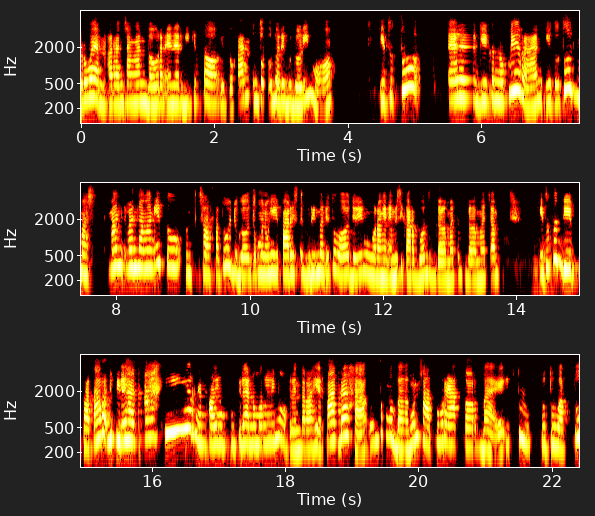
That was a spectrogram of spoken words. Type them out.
Ruen rancangan bauran energi kita gitu kan. Untuk 2025 itu tuh energi kenukliran itu tuh mas rancangan itu. Untuk salah satu juga untuk memenuhi Paris Agreement itu loh. Jadi ngurangin emisi karbon segala macam segala macam. Itu tuh ditaruh di pilihan akhir yang paling pilihan nomor lima pilihan terakhir. Padahal untuk ngebangun satu reaktor baik itu tuh butuh waktu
